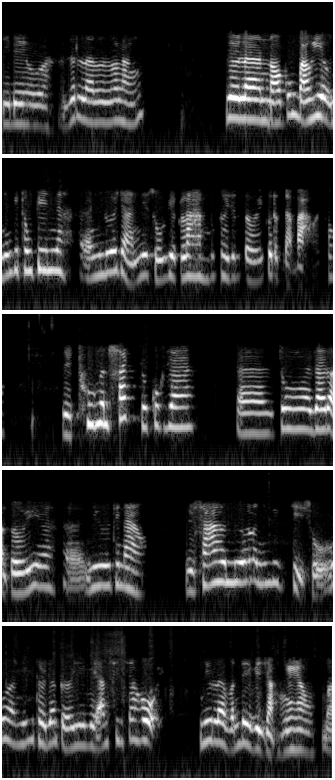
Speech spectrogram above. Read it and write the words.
thì đều ờ, rất là lo lắng. Rồi là nó cũng báo hiệu những cái thông tin nữa chẳng như số việc làm trong thời gian tới có được đảm bảo hay không. Rồi thu ngân sách cho quốc gia Ờ, trong giai đoạn tới ờ, như thế nào? Rồi xa hơn nữa là những cái chỉ số ờ, những thời gian tới về an sinh xã hội, như là vấn đề về giảm nghèo mà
